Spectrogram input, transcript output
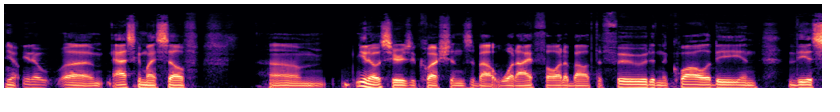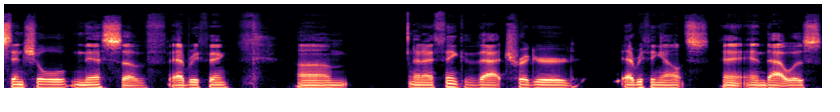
Yep. You know, um, asking myself, um, you know, a series of questions about what I thought about the food and the quality and the essentialness of everything. Um, and I think that triggered everything else. And, and that was,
